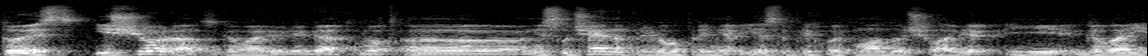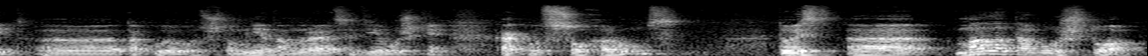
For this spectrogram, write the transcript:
То есть, еще раз говорю, ребят, вот э, не случайно привел пример. Если приходит молодой человек и говорит э, такую вот, что мне там нравятся девушки, как вот Soho Rooms, то есть э, мало того, что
